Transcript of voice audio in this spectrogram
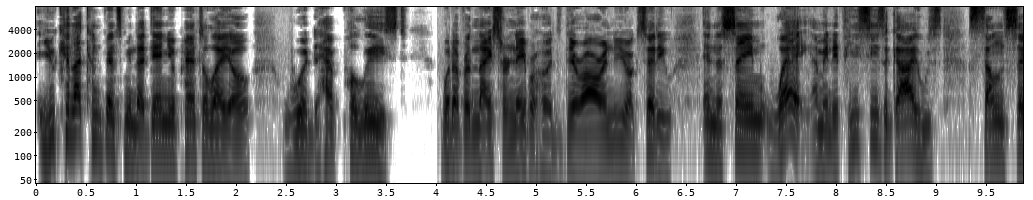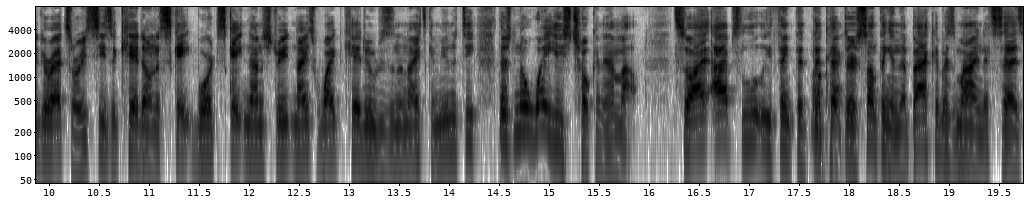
You cannot convince me that Daniel Pantaleo would have policed whatever nicer neighborhoods there are in New York City in the same way. I mean, if he sees a guy who's selling cigarettes or he sees a kid on a skateboard skating down the street, nice white kid who's in a nice community, there's no way he's choking him out. So I absolutely think that, that, okay. that there's something in the back of his mind that says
